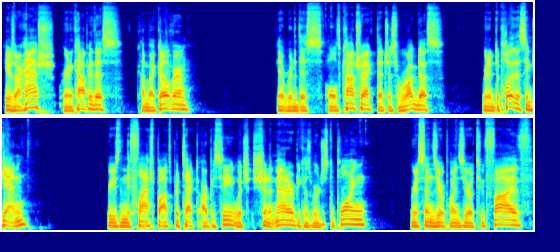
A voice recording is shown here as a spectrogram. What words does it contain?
Here's our hash. We're going to copy this, come back over, get rid of this old contract that just rugged us. We're going to deploy this again. We're using the Flashbots Protect RPC, which shouldn't matter because we're just deploying. We're to send 0.025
